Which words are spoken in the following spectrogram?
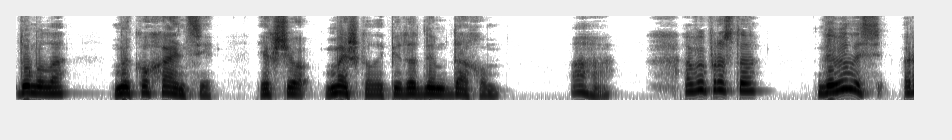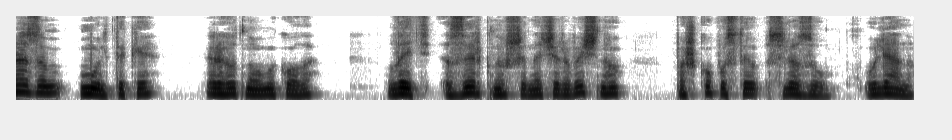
Думала, ми коханці, якщо мешкали під одним дахом. Ага. А ви просто дивились разом мультики? реготнув Микола. Ледь зиркнувши на черевичного, Пашко пустив сльозу. Уляно,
